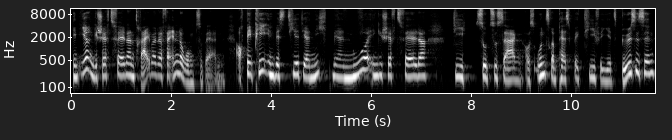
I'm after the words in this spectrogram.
in ihren Geschäftsfeldern Treiber der Veränderung zu werden. Auch BP investiert ja nicht mehr nur in Geschäftsfelder, die sozusagen aus unserer Perspektive jetzt böse sind,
